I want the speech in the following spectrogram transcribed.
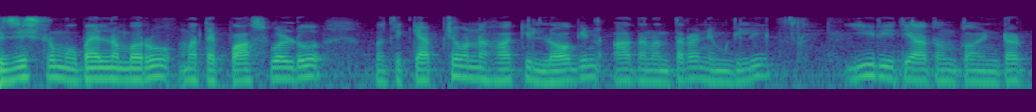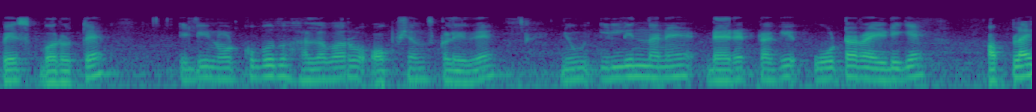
ರಿಜಿಸ್ಟರ್ ಮೊಬೈಲ್ ನಂಬರು ಮತ್ತು ಪಾಸ್ವರ್ಡು ಮತ್ತು ಕ್ಯಾಪ್ಚವನ್ನು ಹಾಕಿ ಲಾಗಿನ್ ಆದ ನಂತರ ನಿಮಗಿಲ್ಲಿ ಈ ರೀತಿಯಾದಂಥ ಇಂಟರ್ಫೇಸ್ ಬರುತ್ತೆ. ಇಲ್ಲಿ ನೋಡ್ಕೋಬೋದು ಹಲವಾರು ಆಪ್ಷನ್ಸ್ಗಳಿದೆ ನೀವು ಇಲ್ಲಿಂದನೇ ಡೈರೆಕ್ಟಾಗಿ ವೋಟರ್ ಐ ಡಿಗೆ ಅಪ್ಲೈ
